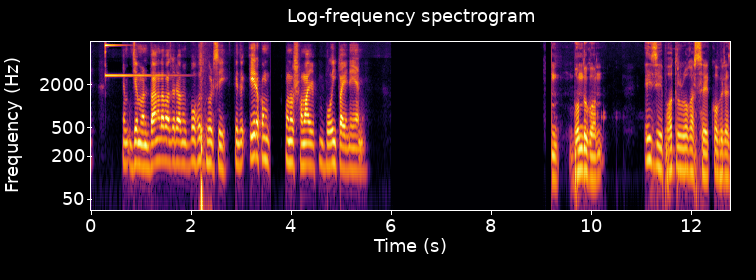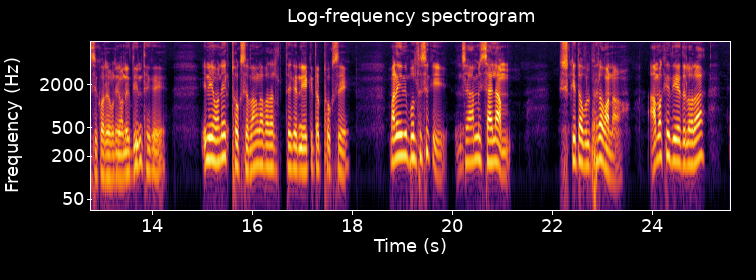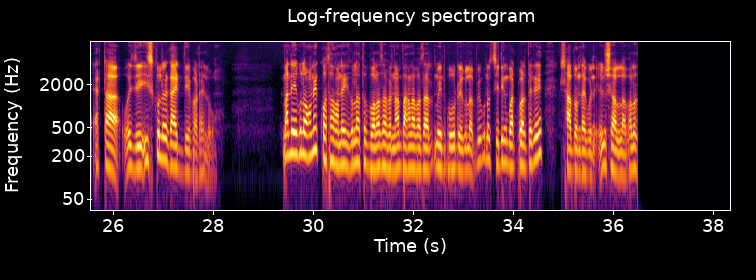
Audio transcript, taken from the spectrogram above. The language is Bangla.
যেমন বাংলা বাজারে আমি বহুত ঘুরছি, কিন্তু এরকম কোনো সময় বই পাইনি আমি। বন্ধুগণ, এই যে ভদ্রলোক আসছে কবিরাজি করে, উনি অনেক দিন থেকে, ইনি অনেক ঠকছে, বাংলা বাজার থেকে নিয়ে কিতাব ঠকছে। মানে ইনি বলতেছে কি, যে আমি চাইলাম কিতাবুল ফেরাবো না আমাকে দিয়ে দিল ওরা একটা ওই যে স্কুলের গাইড দিয়ে পাঠাইলো। মানে এগুলো অনেক কথা, অনেক এগুলো তো বলা যাবে না, বাংলা বাজার, মিরপুর, এগুলো বিভিন্ন চিটিং বাটপার থেকে সাবধান থাকবেন, ইনশাআল্লাহ, ভালো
